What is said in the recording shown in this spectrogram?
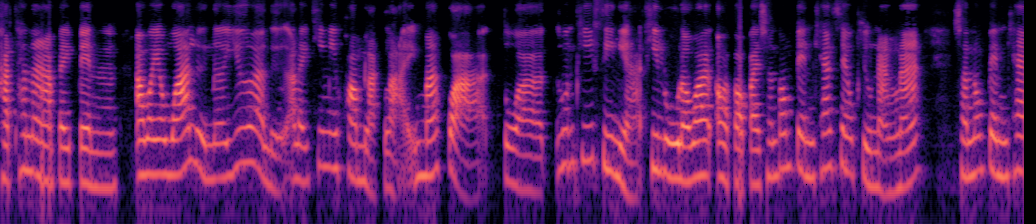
พัฒนาไปเป็นอวัยวะหรือเนื้อเยื่อ หรืออะไรที่มีความหลากหลายมากกว่าตัวรุ่นพี่ซีเนียที่รู้แล้วว่าอ๋อต่อไปฉันต้องเป็นแค่เซลล์ผิวหนังนะ ฉันต้องเป็นแค่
